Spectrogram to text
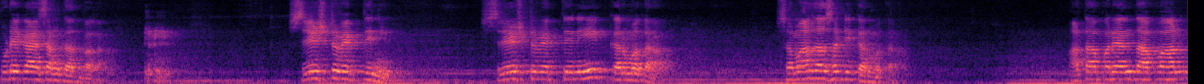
पुढे काय सांगतात बघा. श्रेष्ठ व्यक्तींनी श्रेष्ठ व्यक्तींनी कर्म करावं. समाजासाठी कर्म करावं. आतापर्यंत आपण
